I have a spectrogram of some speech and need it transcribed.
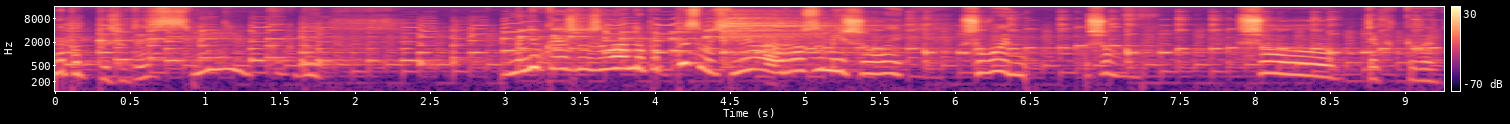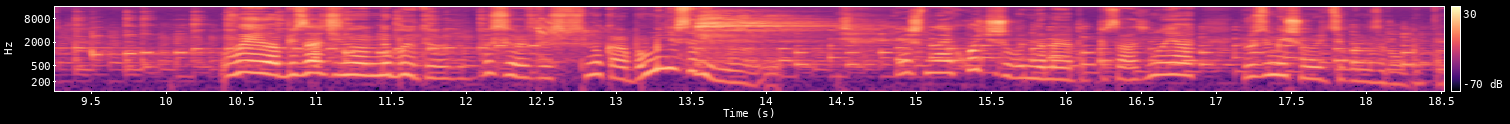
не підписуйтесь. Мені как би. Мені, звісно, желано підписуватись, але я розумію, що ви. що ви. що. що. як сказати. Ви обов'язково не будете підписуватись, ну как би, мені все рівно. Я ж не хочу, щоб ви на мене підписалися, але я розумію, що ви цього не зробите.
